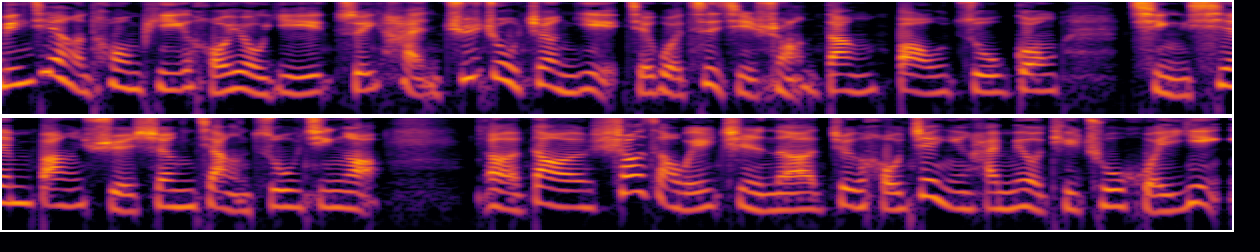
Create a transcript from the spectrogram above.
民进党痛批侯友谊嘴喊居住正义，结果自己爽当包租公，请先帮学生降租金哦。呃，到稍早为止呢，这个侯阵营还没有提出回应。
